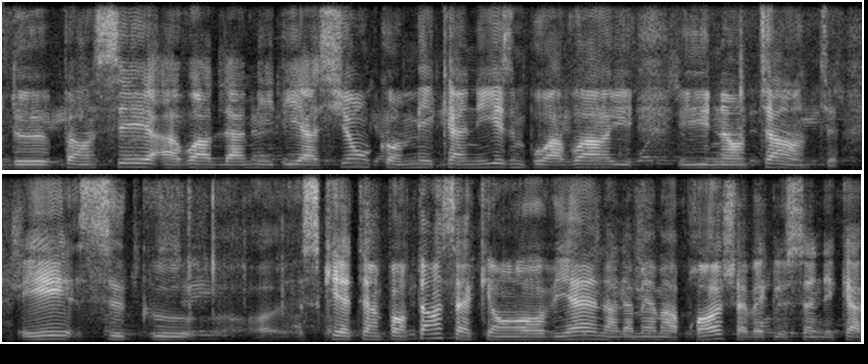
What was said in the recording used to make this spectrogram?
de penser à avoir de la médiation comme mécanisme pour avoir une entente. Et ce que ce qui est important, c'est qu'on revienne à la même approche avec le syndicat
